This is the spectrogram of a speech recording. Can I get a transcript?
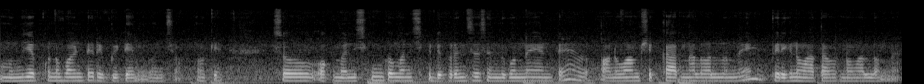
ముందు చెప్పుకున్న పాయింటే రిపీట్ అయింది కొంచెం. ఓకే సో ఒక మనిషికి ఇంకో మనిషికి డిఫరెన్సెస్ ఎందుకు ఉన్నాయంటే అనువాంశిక కారణాల వల్ల ఉన్నాయి పెరిగిన వాతావరణం వల్ల ఉన్నాయి.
